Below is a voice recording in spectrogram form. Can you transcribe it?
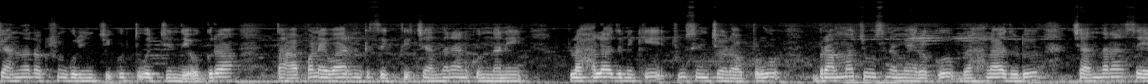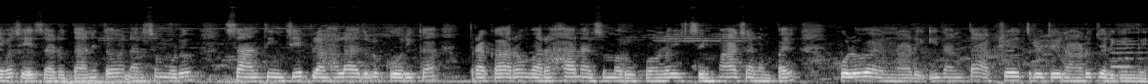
చందన వృక్షం గురించి గుర్తు వచ్చింది. ఉగ్ర తాప నివారణ శక్తి చందనానికి ఉందని ప్రహ్లాదునికి సూచించాడు. అప్పుడు బ్రహ్మ సూచన మేరకు ప్రహ్లాదుడు చందన సేవ చేశాడు. దానితో నరసింహుడు శాంతించి ప్రహ్లాదుడు కోరిక ప్రకారం వరాహ నరసింహ రూపంలో సింహాచలంపై కొలువై ఉన్నాడు. ఇదంతా అక్షయ తృతీయ నాడు జరిగింది.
